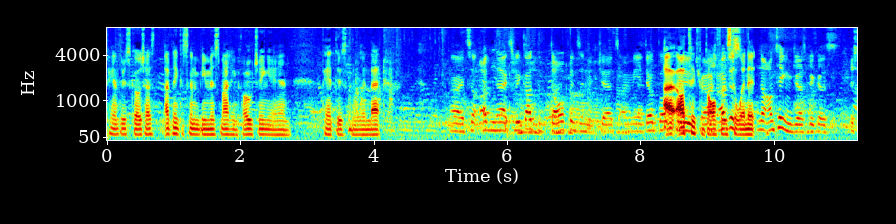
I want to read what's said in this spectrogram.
Panthers coach. I, I think it's gonna be mismatching coaching, and Panthers gonna win that. All right, so up next we got the Dolphins and the Jets. I mean, they're both. I- I'll pretty take the. Dolphins I'm to win it. No, I'm taking Jets because it's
